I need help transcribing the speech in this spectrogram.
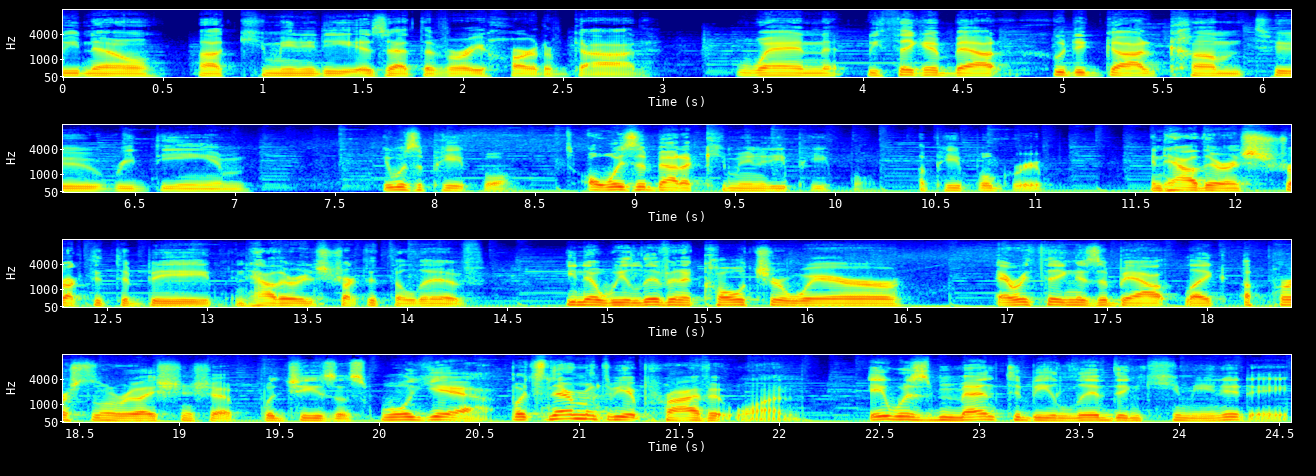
We know uh, community is at the very heart of God. When we think about who did God come to redeem, it was a people. It's always about a community people, a people group, and how they're instructed to be and how they're instructed to live. You know, we live in a culture where everything is about like a personal relationship with Jesus. Well, yeah, but it's never meant to be a private one. It was meant to be lived in community.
